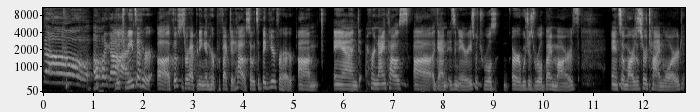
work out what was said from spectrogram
No! Oh my god. which means that her uh, eclipses were happening in her perfected house. So it's a big year for her. Um, and her ninth house uh, again is in Aries, which rules or which is ruled by Mars, and so Mars is her time lord.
